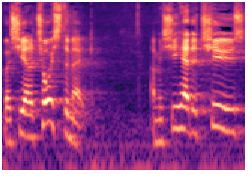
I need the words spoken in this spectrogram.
But she had a choice to make. I mean, she had to choose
